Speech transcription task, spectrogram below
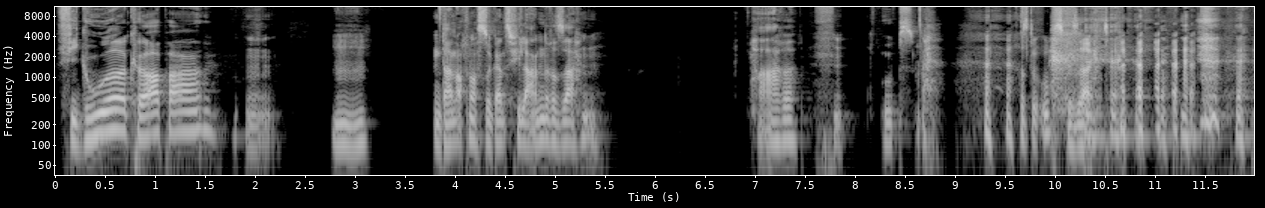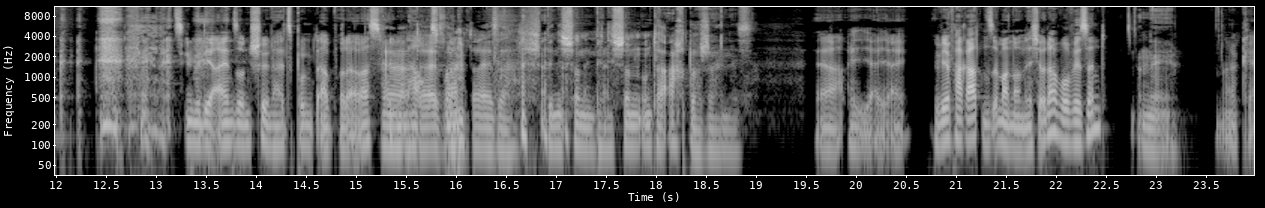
Figur, Körper. Hm. Mhm. Und dann auch noch so ganz viele andere Sachen. Haare. Ups. Hast du Ups gesagt? Ziehen wir dir einen so einen Schönheitspunkt ab oder was? Für ja, da ist er, da ist er. Bin ich schon, bin ich schon unter acht wahrscheinlich. Ja, ei, ei, ei. Wir verraten es immer noch nicht, oder? Wo wir sind? Nee. Okay.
